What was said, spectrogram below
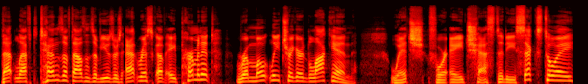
that left tens of thousands of users at risk of a permanent, remotely triggered lock in which, for a chastity sex toy,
